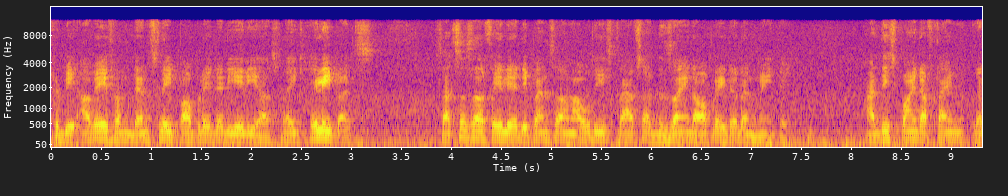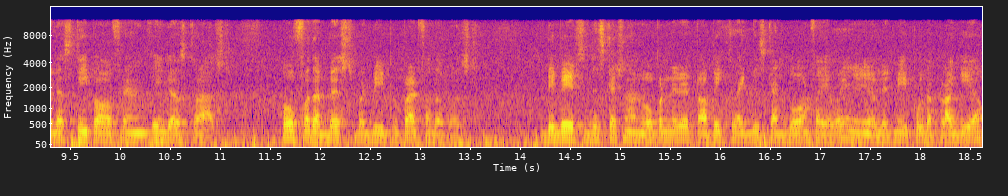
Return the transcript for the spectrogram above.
should be away from densely populated areas like helipads. Success or failure depends on how these crafts are designed, operated, and maintained. At this point of time, let us keep our fingers crossed. Hope for the best, but be prepared for the worst. Debates, discussion on open-ended topics like this can go on forever. Let me pull the plug here.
